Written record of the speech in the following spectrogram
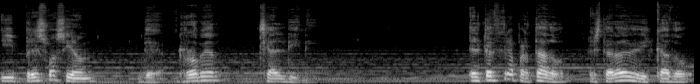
y Persuasión de Robert Cialdini. El tercer apartado estará dedicado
